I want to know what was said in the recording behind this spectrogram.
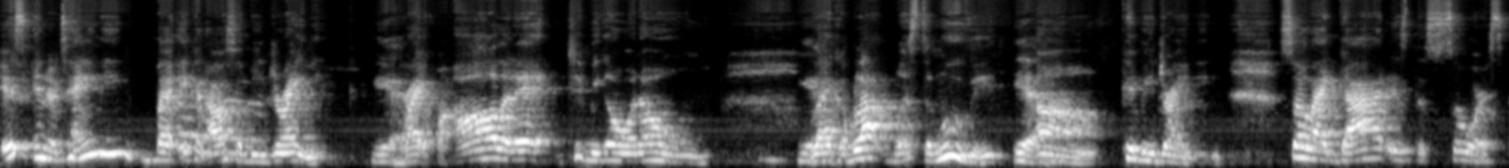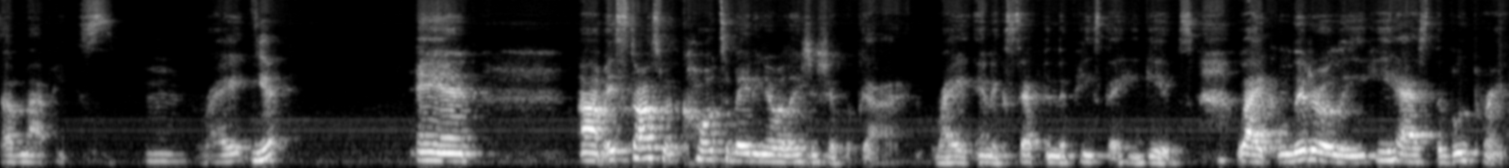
It's entertaining, but it can also be draining, yeah right? For all of that to be going on, yeah like a blockbuster movie, Yeah. um, could be draining. So, like, God is the source of my peace, Mm. right? Yep. And um, it starts with cultivating a relationship with God, right? And accepting the peace that He gives. Like, literally, He has the blueprint,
